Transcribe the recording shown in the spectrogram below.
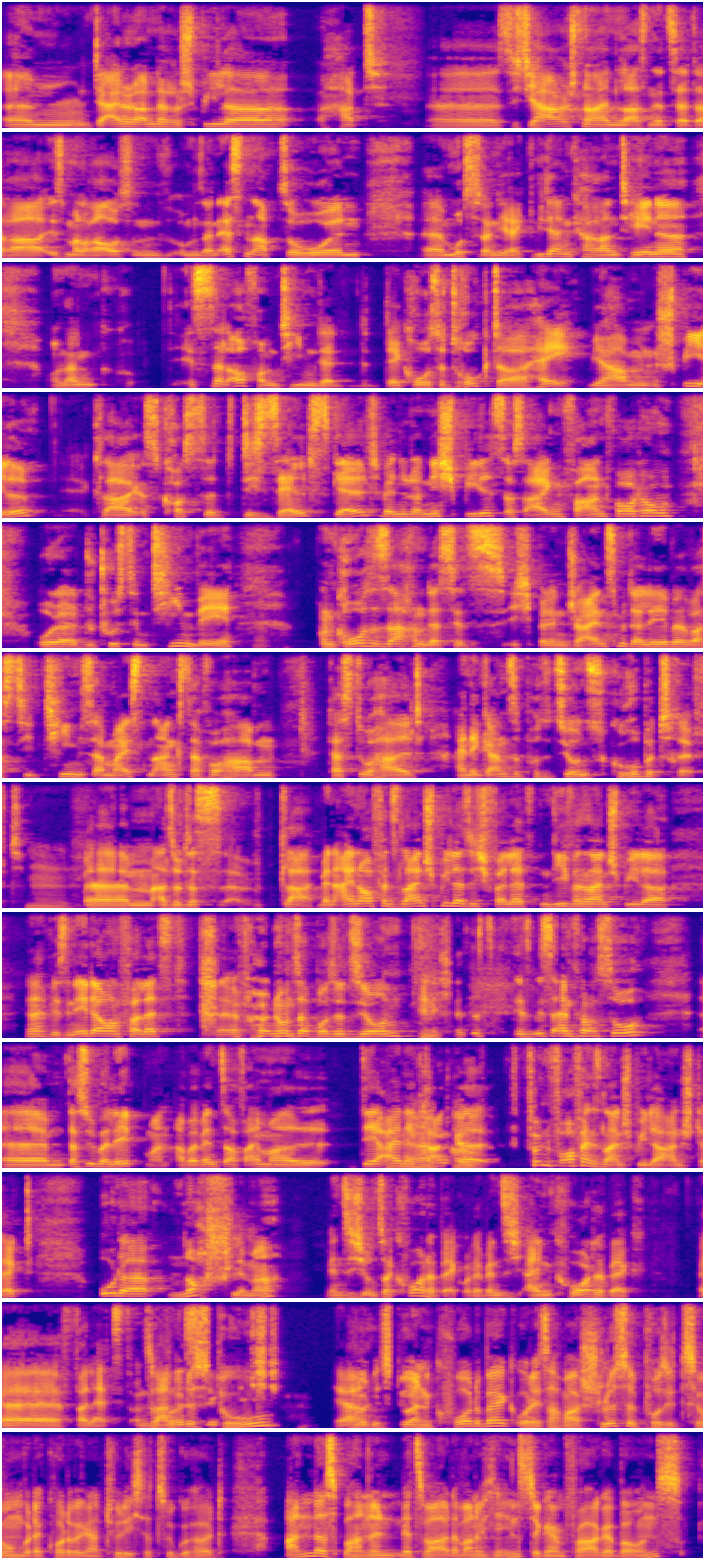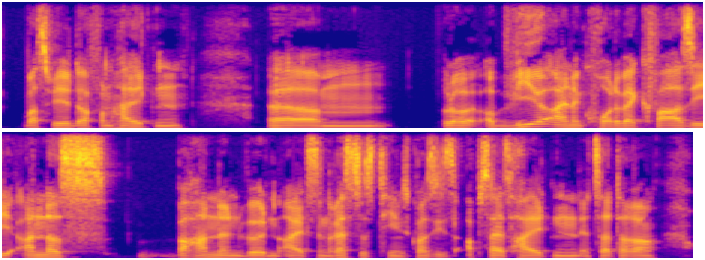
Ähm, der ein oder andere Spieler hat äh, sich die Haare schneiden lassen etc., ist mal raus, um, um sein Essen abzuholen, äh, musste dann direkt wieder in Quarantäne und dann ist es halt auch vom Team der, der große Druck da, hey, wir haben ein Spiel, klar, es kostet dich selbst Geld, wenn du dann nicht spielst aus Eigenverantwortung oder du tust dem Team weh. Ja. Und große Sachen, dass jetzt ich bei den Giants miterlebe, was die Teams am meisten Angst davor haben, dass du halt eine ganze Positionsgruppe trifft. Hm. Ähm, also das, klar, wenn ein Offense-Line-Spieler sich verletzt, ein Defense-Line-Spieler, ne, wir sind eh dauernd verletzt äh, in unserer Position. Es ist, es ist einfach so, ähm, das überlebt man. Aber wenn es auf einmal der eine ja, Kranke klar. fünf Offense-Line-Spieler ansteckt oder noch schlimmer, wenn sich unser Quarterback oder wenn sich ein Quarterback äh, verletzt. Und so würdest du, ja? würdest du einen Quarterback oder ich sag mal Schlüsselposition, wo der Quarterback natürlich dazugehört, anders behandeln? Jetzt war, da war nämlich eine Instagram-Frage bei uns, was wir davon halten, ähm, oder ob wir einen Quarterback quasi anders behandeln würden als den Rest des Teams, quasi das Abseits halten etc.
